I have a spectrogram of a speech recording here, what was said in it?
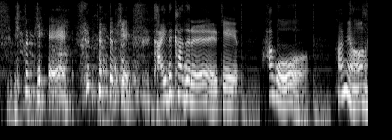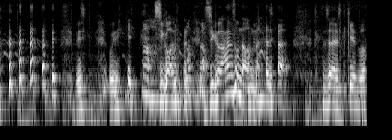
이렇게 이렇게 가이드 카드를 이렇게 하고 하면 우리- 직원 직원 한손 나온다 자, 자 이렇게 해서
